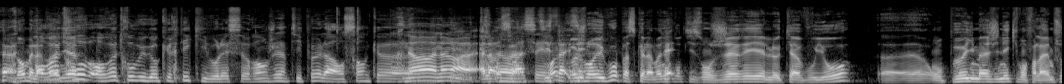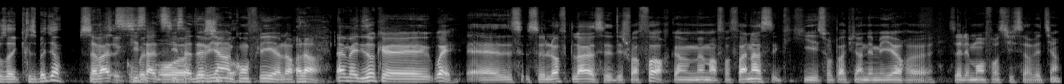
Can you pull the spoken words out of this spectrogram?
manière, non mais la on, manière. retrouve, on retrouve Hugo Curti qui voulait se ranger un petit peu là. On sent que. Non, non, alors, Moi, je rejoins Hugo parce que la manière Mais- dont ils ont géré le cas Vouillot, euh, on peut imaginer qu'ils vont faire la même chose avec Chris Bedia. Ça va, si ça, complètement, si ça euh, devient possible, un hein. conflit, alors. Voilà. Non, mais disons que, ouais, euh, ce loft-là, c'est des choix forts. Quand même, même un Fofana, c'est- qui, qui est sur le papier un des meilleurs euh, éléments offensifs servétiens.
